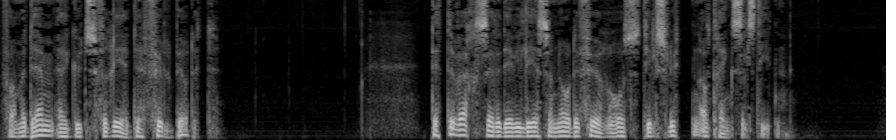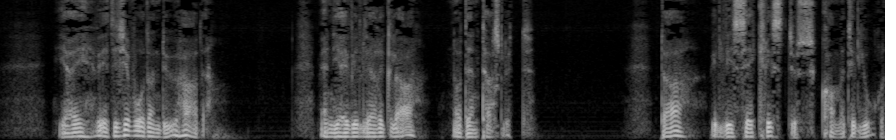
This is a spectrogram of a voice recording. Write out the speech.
for med dem er Guds vrede fullbyrdet. Dette verset, eller det vi leser nå, det fører oss til slutten av trengselstiden. Jeg vet ikke hvordan du har det, men jeg vil være glad når den tar slutt. Da vil vi se Kristus komme til jorden.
